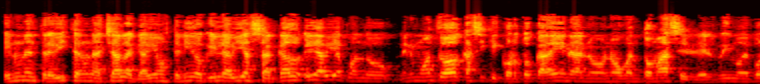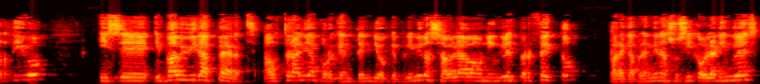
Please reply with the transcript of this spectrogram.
en una entrevista, en una charla que habíamos tenido, que él había sacado, él había cuando en un momento dado casi que cortó cadena, no, no aguantó más el, ritmo deportivo, y, se, y va a vivir a Perth, Australia, porque entendió que primero se hablaba un inglés perfecto para que aprendieran sus hijos a hablar inglés,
